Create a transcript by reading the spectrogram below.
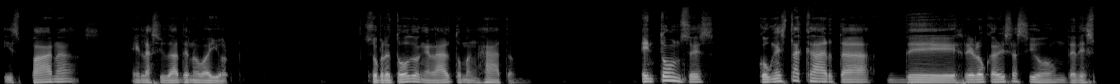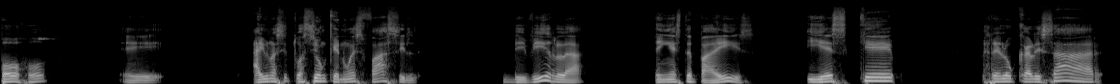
hispanas en la ciudad de Nueva York, sobre todo en el Alto Manhattan. Entonces, con esta carta de relocalización, de despojo, eh, hay una situación que no es fácil vivirla en este país. Y es que relocalizar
